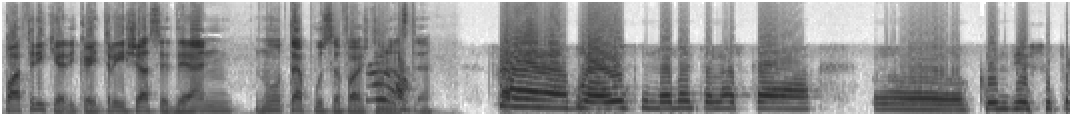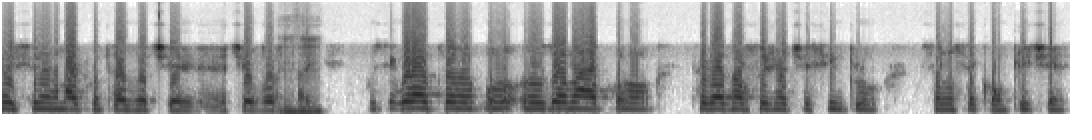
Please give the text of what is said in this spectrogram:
Patrick, adică ai 36 de ani, nu te-a pus să faci din Da. astea. Da, bă, auzi, în momentele astea, uh, când ești sub presiune, nu mai contează ce, ce vârstă Mhm. ai. Cu siguranță, bă, în zona aia acolo, trebuia doar să joace simplu, să nu se complice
